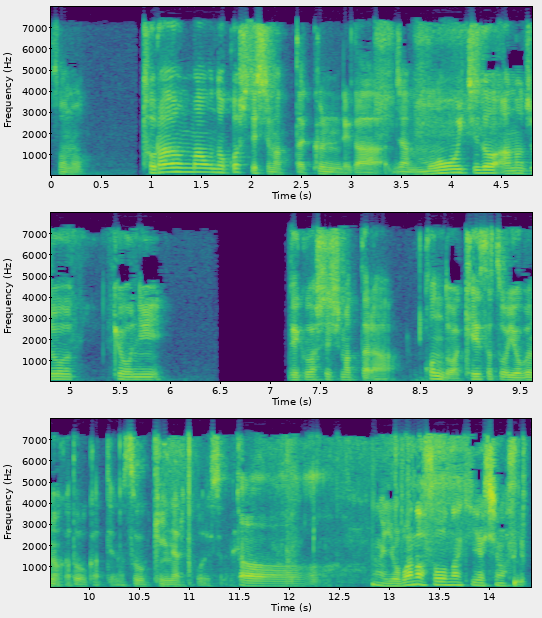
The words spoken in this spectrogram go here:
その、トラウマを残してしまったクンレが、じゃあもう一度あの状況に出くわしてしまったら、今度は警察を呼ぶのかどうかっていうのはすごく気になるところですよね。ああ。なんか呼ばなそうな気がしますけど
